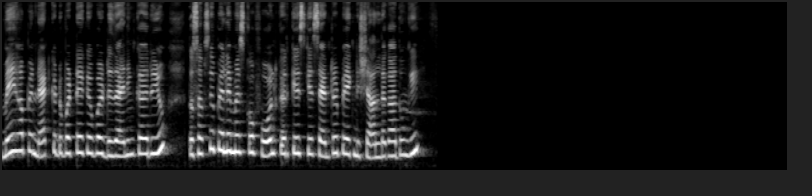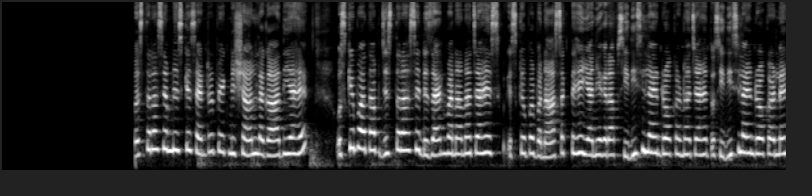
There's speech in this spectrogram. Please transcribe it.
मैं यहाँ पे नेट के दुपट्टे के ऊपर डिज़ाइनिंग कर रही हूँ। तो सबसे पहले मैं इसको फोल्ड करके इसके सेंटर पर एक निशान लगा दूँगी। इस तरह से हमने इसके सेंटर पे एक निशान लगा दिया है। उसके बाद आप जिस तरह से डिज़ाइन बनाना चाहें इस, इसके ऊपर बना सकते हैं। यानी अगर आप सीधी सी लाइन ड्रॉ करना चाहें तो सीधी सी लाइन ड्रॉ कर लें।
